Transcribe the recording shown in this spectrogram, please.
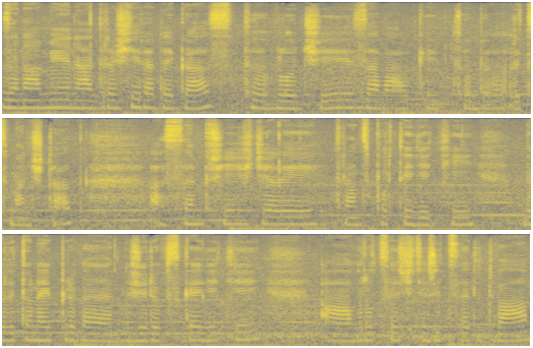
Za námi je nádraží Radegast v Lodži za války, co byl Litzmannstadt a sem přijížděly transporty dětí. Byly to nejprve židovské děti a v roce 42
